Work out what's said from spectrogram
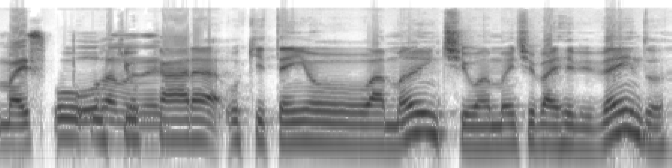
Mas, O, porra, o que mano. o é- cara, o que tem o amante, o amante vai revivendo,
